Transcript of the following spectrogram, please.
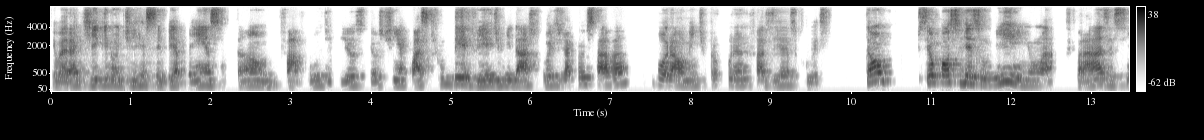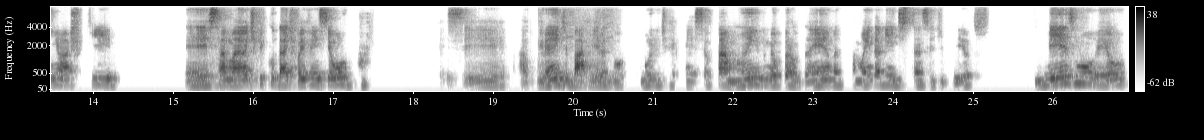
eu era digno de receber a bênção, então, o favor de Deus. Deus tinha quase que um dever de me dar as coisas, já que eu estava moralmente procurando fazer as coisas. Então, se eu posso resumir em uma frase, assim, eu acho que é, essa maior dificuldade foi vencer o orgulho. Vencer a grande barreira do orgulho de reconhecer o tamanho do meu problema, o tamanho da minha distância de Deus, mesmo eu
